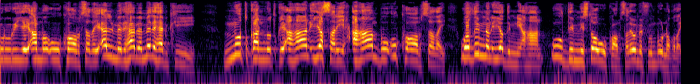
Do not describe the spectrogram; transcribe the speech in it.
ururiyey ama uu koobsaday almadhaba madhabkii nudqan nudqi ahaan iyo sariix ahaan buu u koobsaday. Wa dimnan iyo dimni ahaan. Wuu dimnisto wuu koobsaday oo mafhuum buu noqday.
